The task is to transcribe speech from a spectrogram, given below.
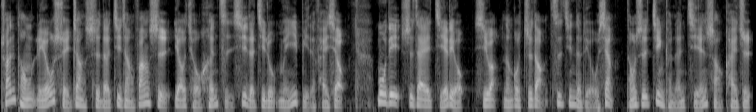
传统流水账式的记账方式要求很仔细的记录每一笔的开销，目的是在节流，希望能够知道资金的流向，同时尽可能减少开支。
